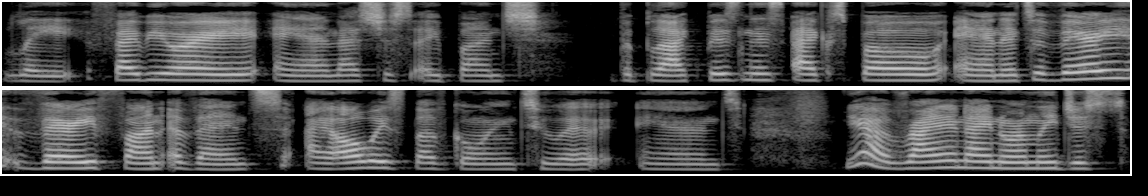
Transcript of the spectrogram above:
late February, and that's just a bunch the Black Business Expo, and it's a very, very fun event. I always love going to it, and yeah, Ryan and I normally just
